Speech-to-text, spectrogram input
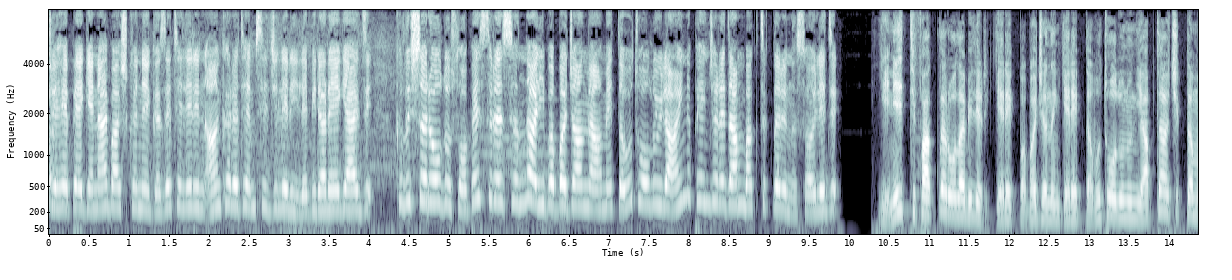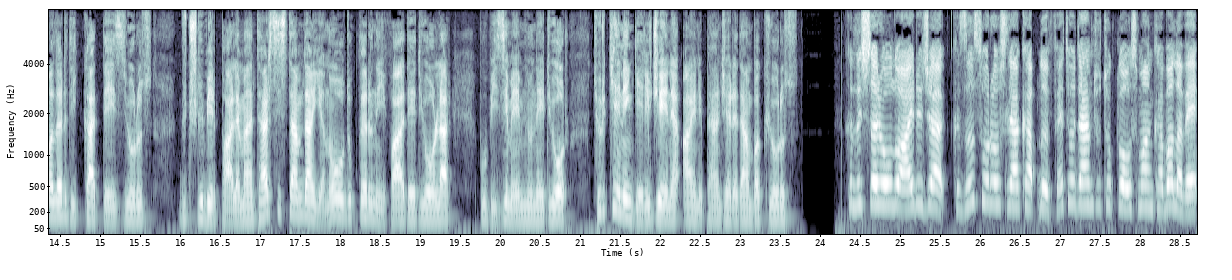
CHP Genel Başkanı gazetelerin Ankara temsilcileriyle bir araya geldi. Kılıçdaroğlu sohbet sırasında Ali Babacan ve Ahmet Davutoğlu ile aynı pencereden baktıklarını söyledi. Yeni ittifaklar olabilir. Gerek Babacan'ın gerek Davutoğlu'nun yaptığı açıklamaları dikkatle izliyoruz. Güçlü bir parlamenter sistemden yana olduklarını ifade ediyorlar. Bu bizi memnun ediyor. Türkiye'nin geleceğine aynı pencereden bakıyoruz. Kılıçdaroğlu ayrıca Kızıl Soros lakaplı FETÖ'den tutuklu Osman Kavala ve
